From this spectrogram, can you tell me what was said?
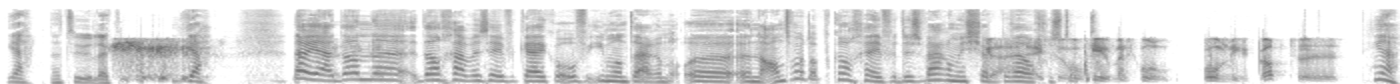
ja, natuurlijk. Ja. Nou ja, dan, eh, dan gaan we eens even kijken of iemand daar een, eh, een antwoord op kan geven. Dus waarom is Jacques ja, Brel hij is op een gestopt? gegeven moment gewoon, gewoon mee gekapt. eh. Ja.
